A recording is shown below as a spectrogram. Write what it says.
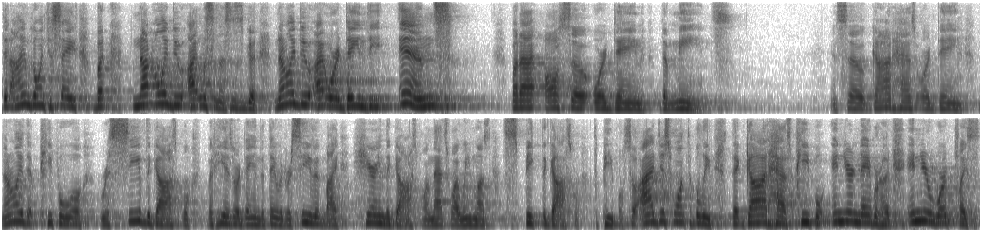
that I'm going to save. But not only do I, listen this, this is good. Not only do I ordain the ends, but I also ordain the means. And so God has ordained not only that people will receive the gospel, but He has ordained that they would receive it by hearing the gospel. And that's why we must speak the gospel to people. So I just want to believe that God has people in your neighborhood, in your workplaces,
